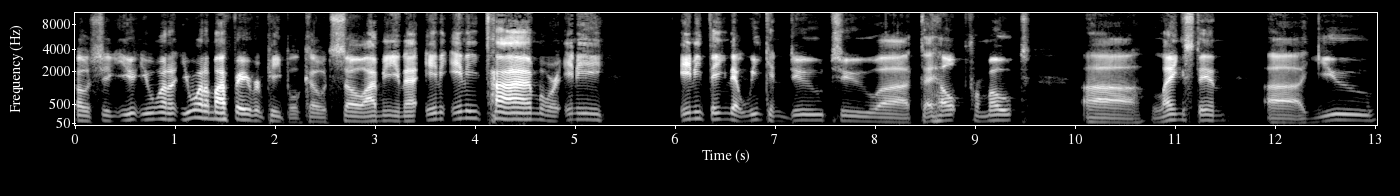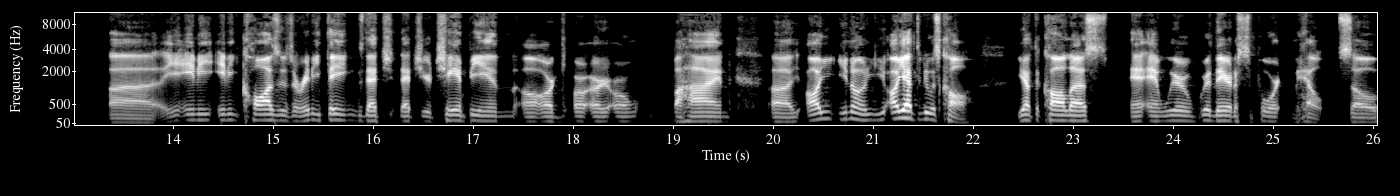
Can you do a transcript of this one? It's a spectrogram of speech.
Coach, you you one of you're one of my favorite people, Coach. So I mean, uh, any any time or any anything that we can do to uh, to help promote uh, Langston, uh, you, uh, any any causes or any things that you- that you're champion or or, or, or behind, uh, all you, you know, you, all you have to do is call. You have to call us, and, and we're we're there to support and help. So.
